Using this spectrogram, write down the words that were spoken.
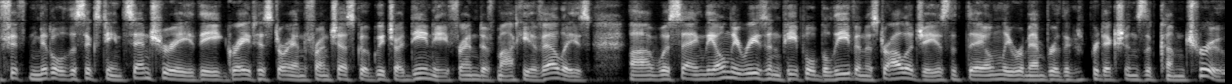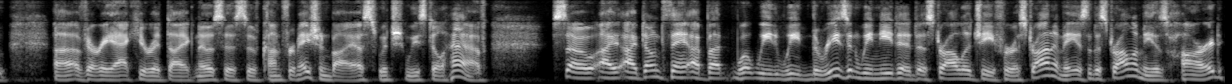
fifth, middle of the 16th century, the great historian Francesco Guicciardini, friend of Machiavelli's, uh, was saying the only reason people believe in astrology is that they only remember the predictions that come true. Uh, a very accurate diagnosis of confirmation bias, which we still have. So I, I don't think, uh, but what we, we, the reason we needed astrology for astronomy is that astronomy is hard.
